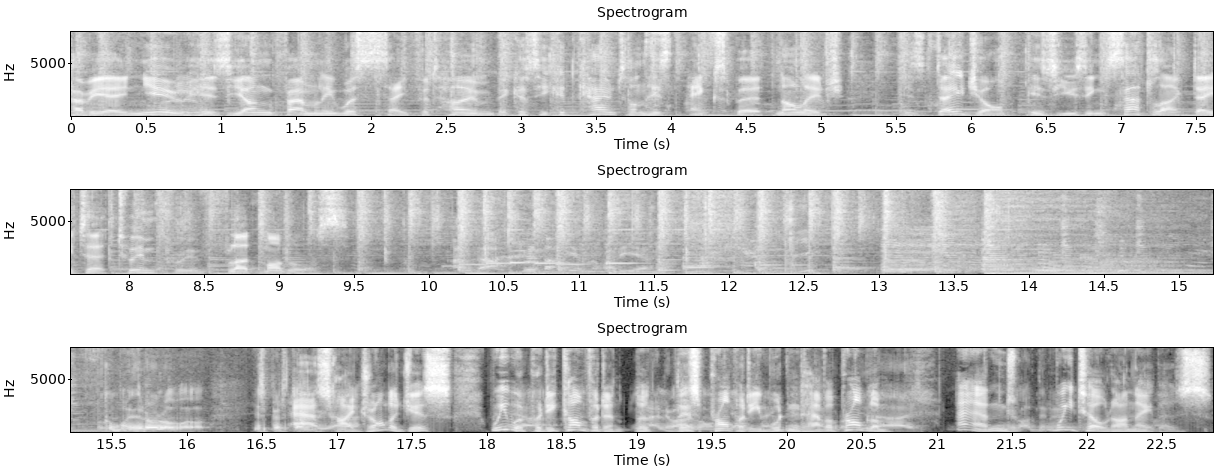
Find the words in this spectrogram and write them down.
Javier knew his young family was safe at home because he could count on his expert knowledge. His day job is using satellite data to improve flood models. Como as hydrologists, we were pretty confident that this property wouldn't have a problem, and we told our neighbours.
